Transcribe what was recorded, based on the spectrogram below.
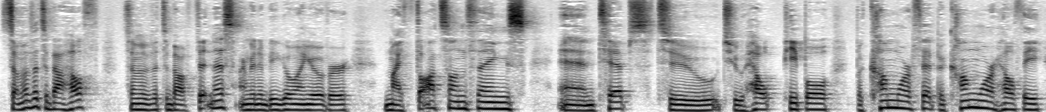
Some of it's about health, some of it's about fitness. I'm going to be going over my thoughts on things and tips to, to help people become more fit, become more healthy,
